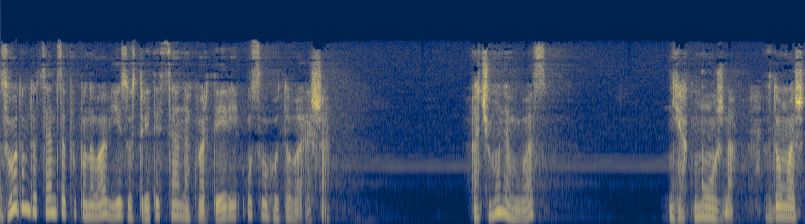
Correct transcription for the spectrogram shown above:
Згодом доцент запропонував їй зустрітися на квартирі у свого товариша. А чому не у вас? Як можна? Вдома ж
